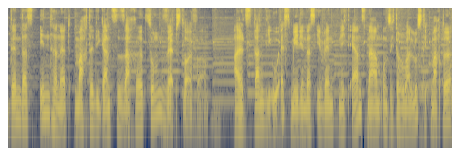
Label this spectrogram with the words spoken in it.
denn das Internet machte die ganze Sache zum Selbstläufer. Als dann die US-Medien das Event nicht ernst nahmen und sich darüber lustig machte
